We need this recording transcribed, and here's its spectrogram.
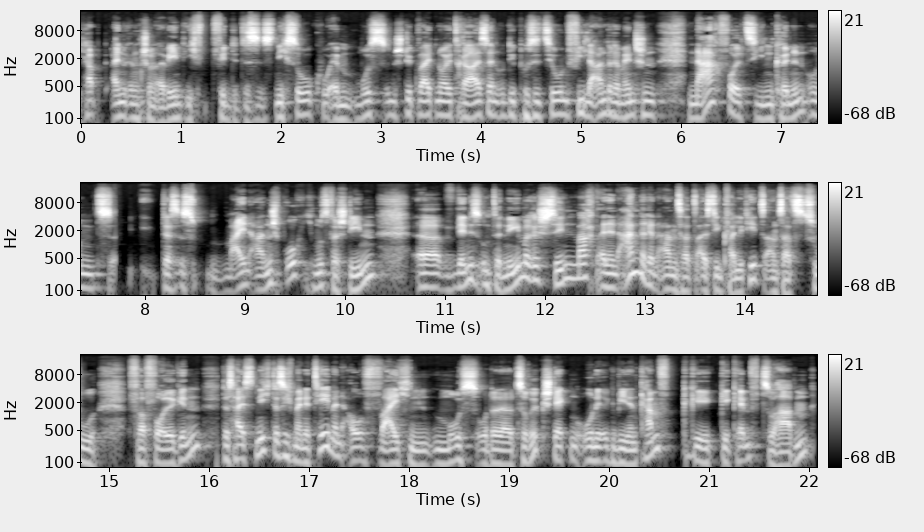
ich habe eingangs schon erwähnt, ich finde, das ist nicht so. QM muss ein Stück weit neutral sein und die Position vieler anderer Menschen nachvollziehen können. Und das ist mein Anspruch. Ich muss verstehen, äh, wenn es unternehmerisch Sinn macht, einen anderen Ansatz als den Qualitätsansatz zu verfolgen. Das heißt nicht, dass ich meine Themen aufweichen muss oder zurückstecken, ohne irgendwie einen Kampf ge gekämpft zu haben.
